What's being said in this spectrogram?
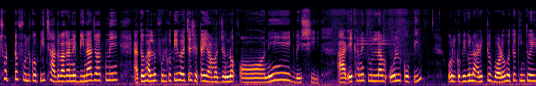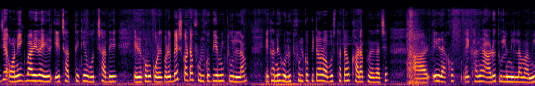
ছোট্ট ফুলকপি ছাদ বাগানে বিনা যত্নে এত ভালো ফুলকপি হয়েছে সেটাই আমার জন্য অনেক বেশি। আর এখানে তুললাম ওলকপি। ওলকপিগুলো আরেকটু বড় হতো কিন্তু এই যে অনেকবার এরা এ- ছাদ থেকে ও ছাদে এরকম করে করে বেশ কটা ফুলকপি আমি তুললাম। এখানে হলুদ ফুলকপিটার অবস্থাটাও খারাপ হয়ে গেছে। আর এই দেখো এখানে আরও তুলে নিলাম আমি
